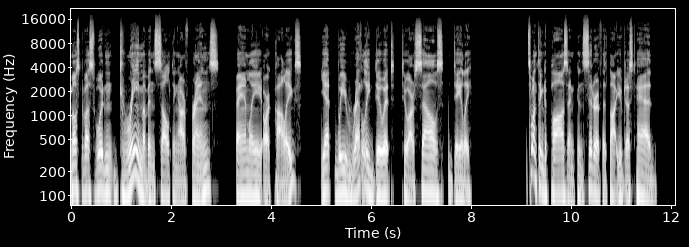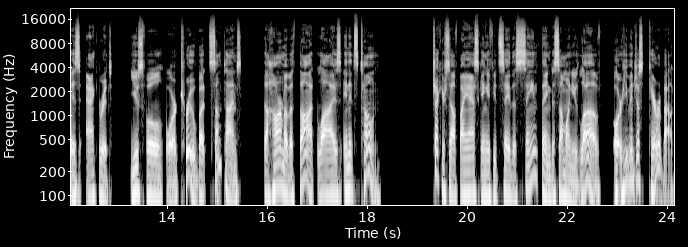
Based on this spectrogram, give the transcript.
Most of us wouldn't dream of insulting our friends, family, or colleagues, yet we readily do it to ourselves daily. It's one thing to pause and consider if the thought you've just had is accurate, useful, or true, but sometimes the harm of a thought lies in its tone. Check yourself by asking if you'd say the same thing to someone you love or even just care about.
